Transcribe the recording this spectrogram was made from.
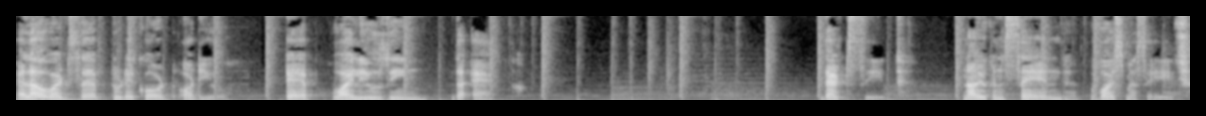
Allow WhatsApp to record audio. Tap while using the app. That's it. Now you can send voice message.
